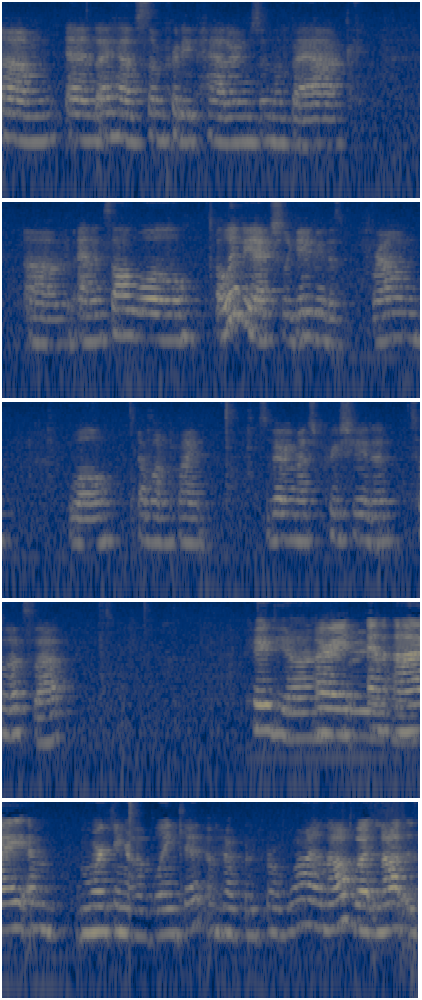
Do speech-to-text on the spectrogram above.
um, and I have some pretty patterns in the back. Um, and it's all wool. Olivia actually gave me this brown wool at one point. It's very much appreciated. So that's that. Hey Dion. Alright, and I am working on a blanket and have been for a while now, but not as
